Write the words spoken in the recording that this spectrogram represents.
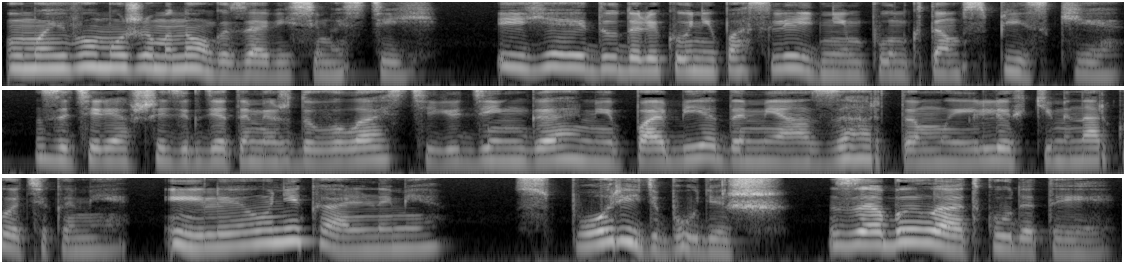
У моего мужа много зависимостей. И я иду далеко не последним пунктом в списке, затерявшись где-то между властью, деньгами, победами, азартом и легкими наркотиками. Или уникальными. «Спорить будешь? Забыла, откуда ты?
